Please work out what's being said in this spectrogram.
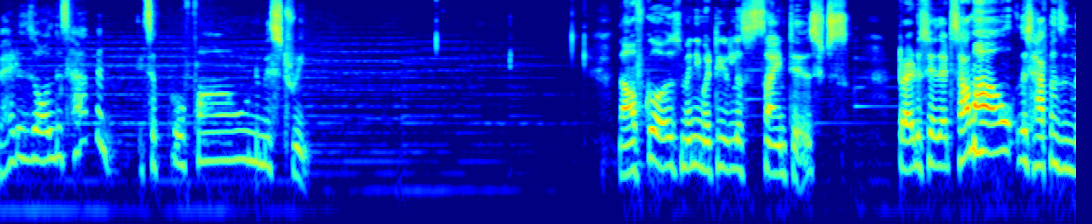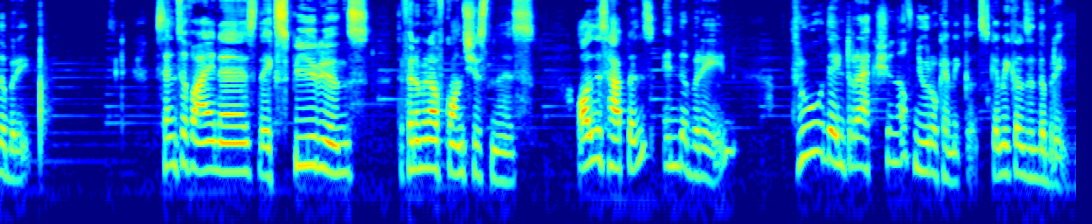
Where does all this happen? It's a profound mystery. Now, of course, many materialist scientists try to say that somehow this happens in the brain. The sense of I-ness, the experience, the phenomena of consciousness, all this happens in the brain through the interaction of neurochemicals, chemicals in the brain.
